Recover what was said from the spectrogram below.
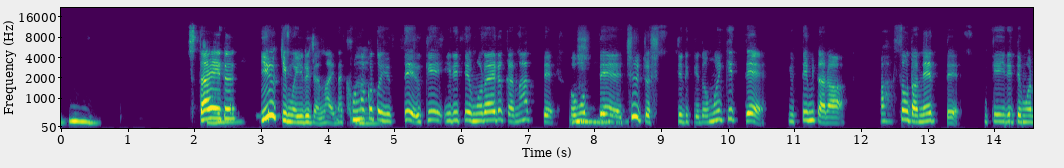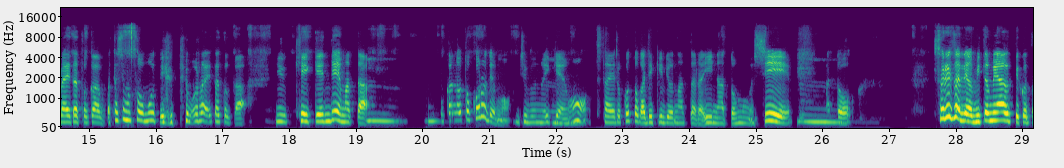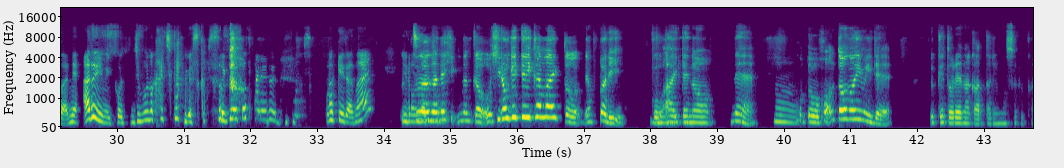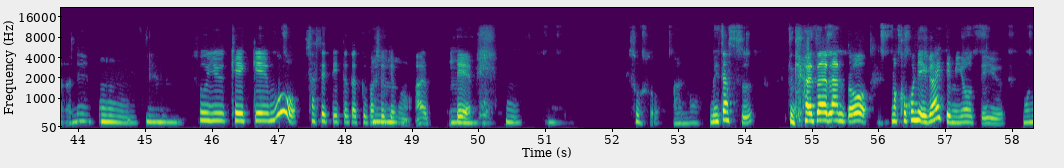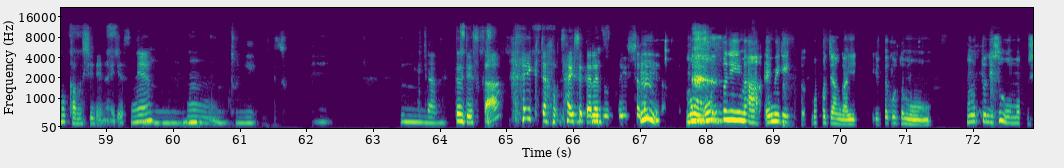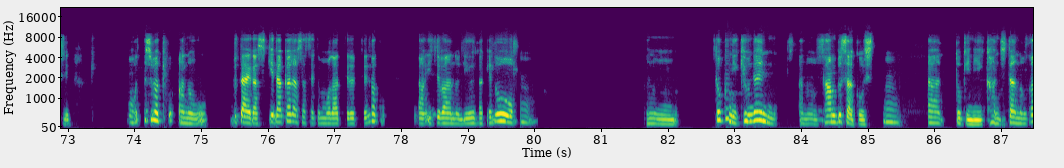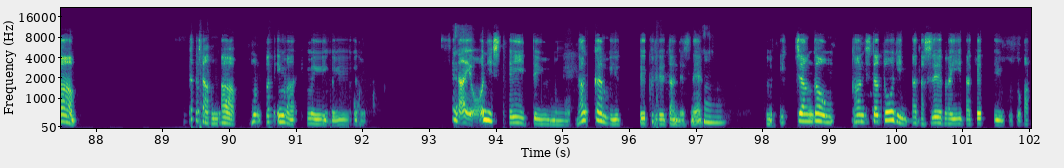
伝える勇気もいるじゃない。なんかこんなこと言って受け入れてもらえるかなって思って躊躇してるけど思い切って言ってみたらあそうだねって受け入れてもらえたとか私もそう思うって言ってもらえたとかいう経験でまた他のところでも自分の意見を伝えることができるようになったらいいなと思うしあとそれぞれを認め合うってことはねある意味こう自分の価値観が少しそぎ落とされる わけじゃない？器がねなんかを広げていかないとやっぱりこう相手のね、うん、ことを本当の意味で受け取れなかったりもするからね。うん、うん、そういう経験をさせていただく場所でもあって、うん。そうそう。あの目指すギャザーランドを、まあ、ここに描いてみようっていうものかもしれないですね。うん、本当にうん、じゃあどうですか？いくちゃんも最初からずっと一緒だけど、うん、もう本当に今エミリーともこちゃんが言ったことも本当にそう思うしもう私はあの舞台が好きだからさせてもらってるっていうのは一番の理由だけど、うん、あの特に去年あの3部作をした時に感じたのが、うん、ちゃんが本当に今エミリーが言うけどきなようにしていいっていうのを何回も言ってくれたんですね。うん、いっちゃんが感じた通りにただすればいいだけっていうことが、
